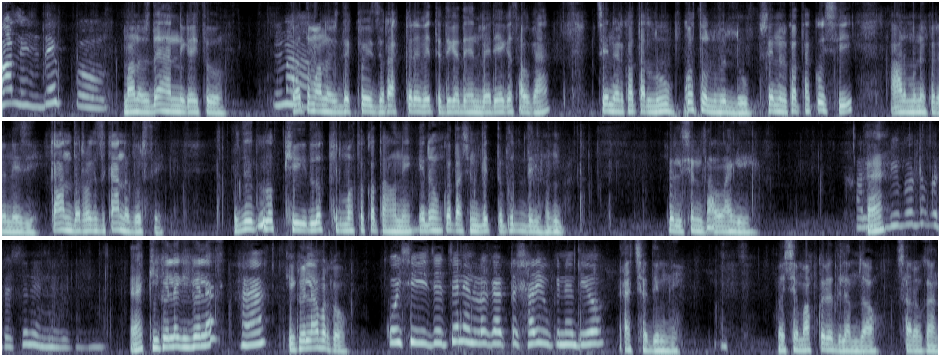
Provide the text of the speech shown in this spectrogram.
মানুষ দেখব। মানুষ দেখান নি। গাইতো কত মানুষ দেখব এই যে রাগ করে বেতে দিকে দেখেন বেরিয়ে গেছে গা চেনের কথা লুপ কত লুপের লুপ চেনের কথা কইছি আর মনে করে নেজি কান ধরবা গেছে কানে ধরছে। লক্ষ্মী লক্ষ্মীর মতো কথা হনে এরকম কথা শুনে বেতে প্রতিদিন হন। তাহলে শুনে ভালো লাগে। হ্যাঁ? বিপদে পড়ে শুনে হ্যাঁ কি কইলা কি কইলা? হ্যাঁ? কি কইলা আবার কও? কইছি যে চেনের লাগে একটা শাড়িও কিনে দিও। আচ্ছা দিমনি। হয়েছে মাফ করে দিলাম যাও সারো খান।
